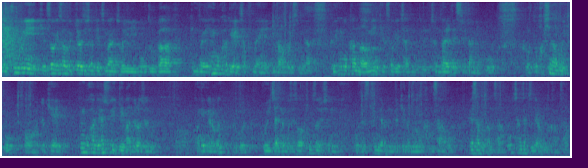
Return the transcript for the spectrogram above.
네, 충분히 객석에서 느껴지셨겠지만 저희 모두가 굉장히 행복하게 작품에 임하고 있습니다. 그 행복한 마음이 객석에 잘 전달됐으리라 믿고 그것도 확신하고 있고 어, 이렇게 행복하게 할 수 있게 만들어준 어, 관객 여러분 그리고 보이지 않는 곳에서 힘써주신 모든 스태프 여러분들께 너무너무 감사하고 회사도 감사하고 창작진 여러분도 감사하고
